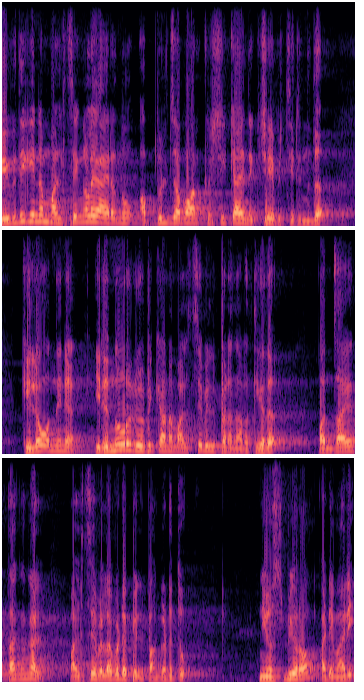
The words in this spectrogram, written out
വിവിധ ഇനം മത്സ്യങ്ങളെയായിരുന്നു അബ്ദുൽ ജവാർ കൃഷിക്കായി നിക്ഷേപിച്ചിരുന്നത്. കിലോ ഒന്നിന് ഇരുന്നൂറ് രൂപയ്ക്കാണ് മത്സ്യവിൽപ്പന നടത്തിയത്. പഞ്ചായത്ത് അംഗങ്ങൾ മത്സ്യവിളവെടുപ്പിൽ പങ്കെടുത്തു. News bureau Adimali.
